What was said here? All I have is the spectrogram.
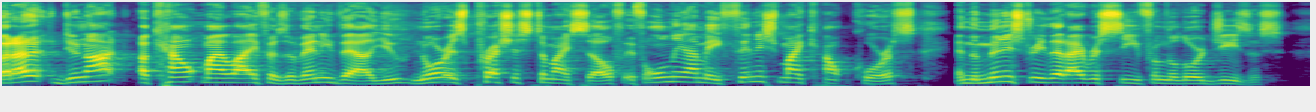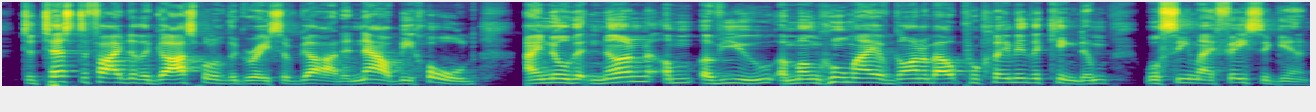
But I do not account my life as of any value, nor as precious to myself, if only I may finish my count course and the ministry that I receive from the Lord Jesus, to testify to the gospel of the grace of God. And now, behold, I know that none of you among whom I have gone about proclaiming the kingdom will see my face again.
